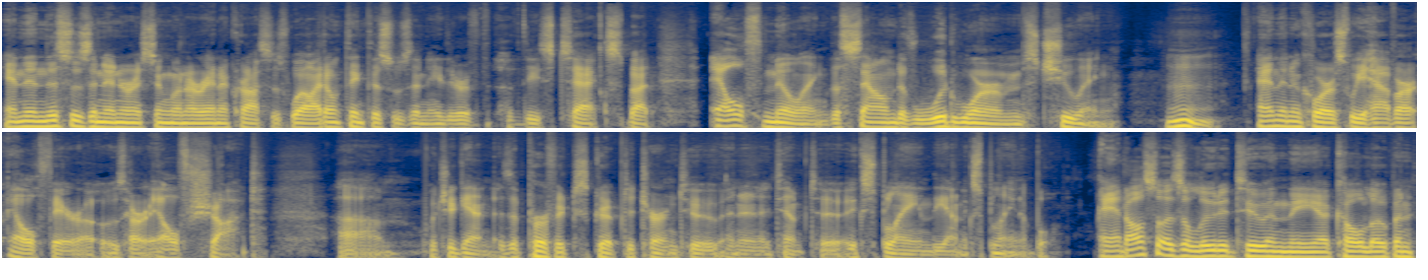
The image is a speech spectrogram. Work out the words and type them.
And then this is an interesting one I ran across as well. I don't think this was in either of, of these texts, but elf milling, the sound of woodworms chewing. Hmm. And then, of course, we have our elf arrows, our elf shot, um, which again is a perfect script to turn to in an attempt to explain the unexplainable. And also, as alluded to in the uh, cold open,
